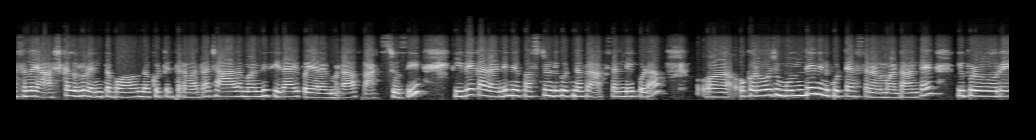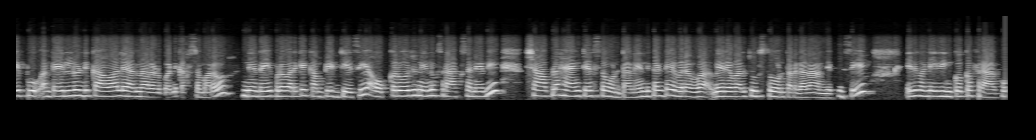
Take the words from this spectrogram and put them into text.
అసలు యాష్ కలర్ కూడా ఎంత బాగుందో కుట్టిన తర్వాత చాలా మంది ఫిదా అయిపోయారు అనమాట ఫ్రాక్స్ చూసి. ఇవే కాదండి నేను ఫస్ట్ నుండి కుట్టిన ఫ్రాక్స్ అన్ని కూడా ఒక రోజు ముందే నేను కుట్టేస్తాను అనమాట అంటే ఇప్పుడు రేపు అంటే ఎల్లుండి కావాలి అన్నారు అనుకోండి కస్టమర్ నేను రేపటి వరకే కంప్లీట్ చేసి ఆ ఒక్క రోజు నేను ఫ్రాక్స్ అనేది షాప్లో హ్యాంగ్ చేస్తూ ఉంటాను. ఎందుకంటే ఎవర వేరే వాళ్ళు చూస్తూ ఉంటారు కదా అని చెప్పేసి. ఇదిగోండి ఇది ఇంకొక ఫ్రాక్.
